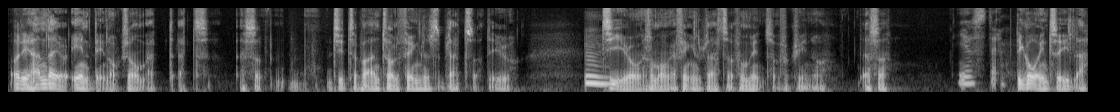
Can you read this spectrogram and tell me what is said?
Och det handlar ju egentligen också om att, att alltså, titta på antal fängelseplatser. Det är ju mm. tio gånger så många fängelseplatser för män som för kvinnor. Alltså, Just det. det går inte så illa.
